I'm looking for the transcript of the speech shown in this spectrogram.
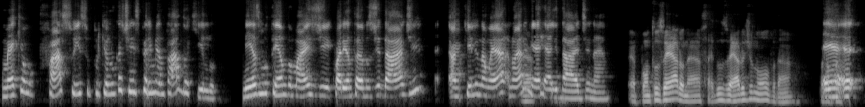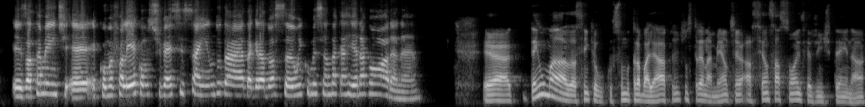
Como é que eu faço isso? Porque eu nunca tinha experimentado aquilo. Mesmo tendo mais de 40 anos de idade, aquilo não, é, não era é. minha realidade, né? É ponto zero, né? Sai do zero de novo, né? É, é, Exatamente. É, é, como eu falei, é como se estivesse saindo da, da graduação e começando a carreira agora, né? É, tem uma, assim, que eu costumo trabalhar, principalmente nos treinamentos, é as sensações que a gente tem, né?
